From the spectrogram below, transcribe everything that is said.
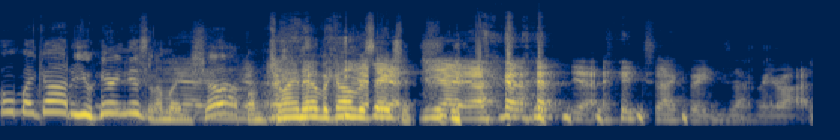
"Oh my god, are you hearing this?" And I'm like, yeah, "Shut yeah, up! Yeah. I'm trying to have a conversation." yeah, yeah, yeah, exactly, exactly right.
